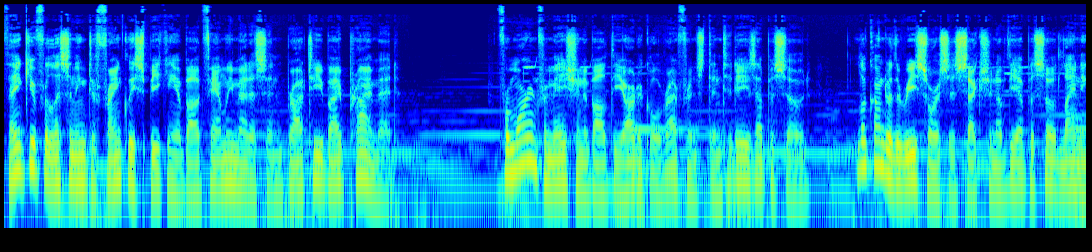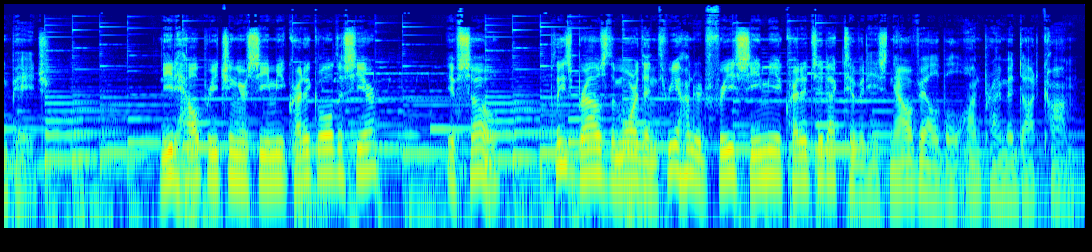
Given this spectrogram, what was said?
Thank you for listening to Frankly Speaking About Family Medicine, brought to you by Pri-Med. For more information about the article referenced in today's episode, look under the Resources section of the episode landing page. Need help reaching your CME credit goal this year? If so, please browse the more than 300 free CME accredited activities now available on Pri-Med.com.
